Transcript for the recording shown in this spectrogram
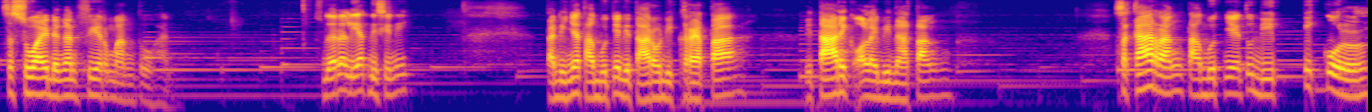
sesuai dengan firman Tuhan. Saudara lihat di sini. Tadinya tabutnya ditaruh di kereta, ditarik oleh binatang. Sekarang tabutnya itu dipikul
